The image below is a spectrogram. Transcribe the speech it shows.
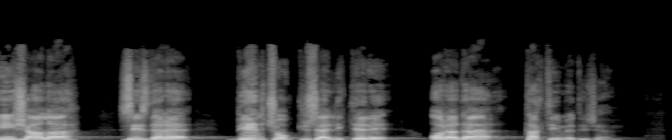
İnşallah sizlere birçok güzellikleri orada takdim edeceğim.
